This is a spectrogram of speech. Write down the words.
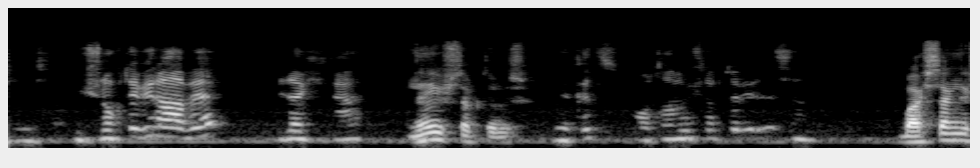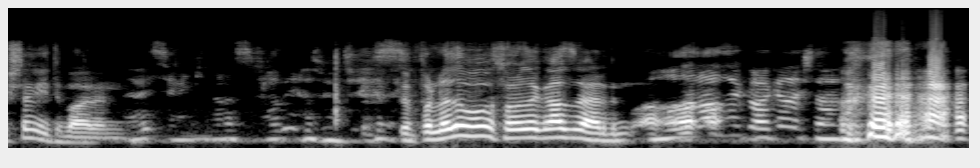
Şimdi işte 3.1 abi. Bir dakika. Ne 3.1? Yakıt ortalama 3.1'desin. Başlangıçtan itibaren. Evet seninkinden sıfırladı az önce. Sıfırladım ama sonra da gaz verdim. Bundan az yok arkadaşlar.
